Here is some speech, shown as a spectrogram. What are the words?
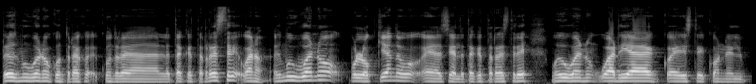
pero es muy bueno contra, contra el ataque terrestre, bueno, es muy bueno bloqueando eh, hacia el ataque terrestre, muy bueno guardia este, con el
